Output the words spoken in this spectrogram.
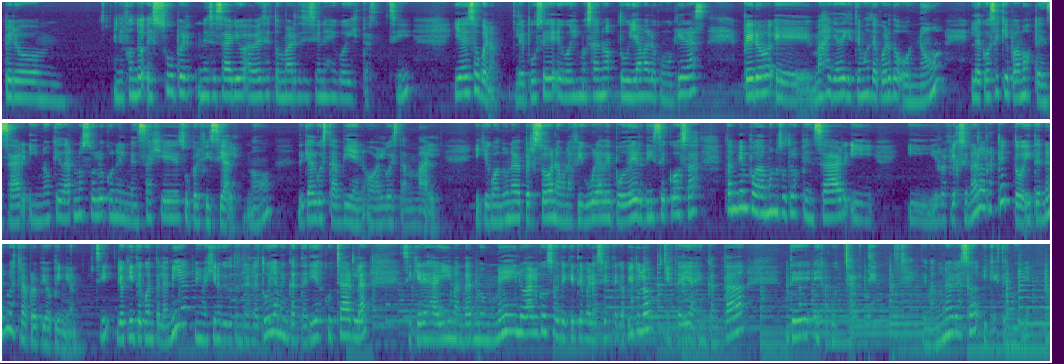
pero mm, en el fondo es súper necesario a veces tomar decisiones egoístas, ¿sí? Y a eso, bueno, le puse egoísmo sano, tú llámalo como quieras, pero eh, más allá de que estemos de acuerdo o no, la cosa es que podamos pensar y no quedarnos solo con el mensaje superficial, ¿no? De que algo está bien o algo está mal. Y que cuando una persona, una figura de poder dice cosas, también podamos nosotros pensar y, y reflexionar al respecto y tener nuestra propia opinión. ¿sí? Yo aquí te cuento la mía, me imagino que tú tendrás la tuya, me encantaría escucharla. Si quieres ahí mandarme un mail o algo sobre qué te pareció este capítulo, estaría encantada de escucharte. Te mando un abrazo y que estés muy bien.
